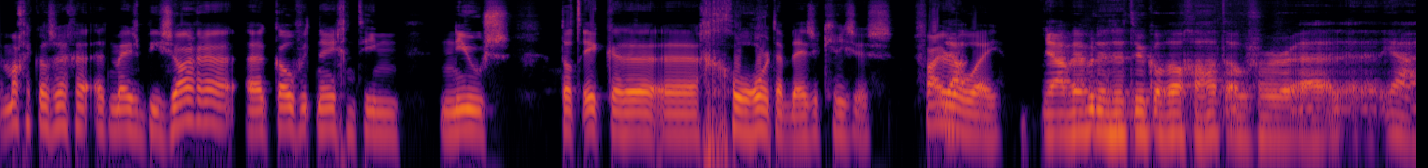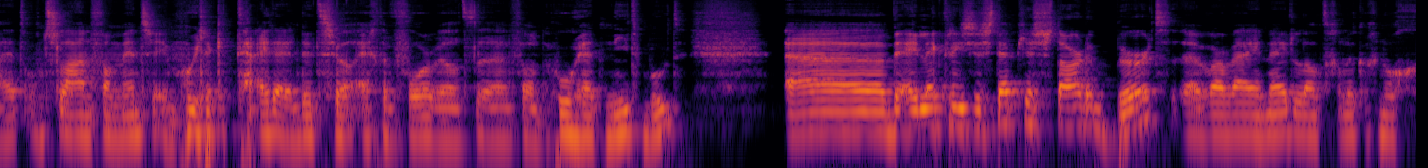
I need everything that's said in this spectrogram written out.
mag ik wel zeggen, het meest bizarre COVID-19 nieuws dat ik gehoord heb deze crisis. Fire ja. away. Ja, we hebben het natuurlijk al wel gehad over uh, ja, het ontslaan van mensen in moeilijke tijden. En dit is wel echt een voorbeeld uh, van hoe het niet moet. Uh, de elektrische stepjes starten, Bird, waar wij in Nederland gelukkig nog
